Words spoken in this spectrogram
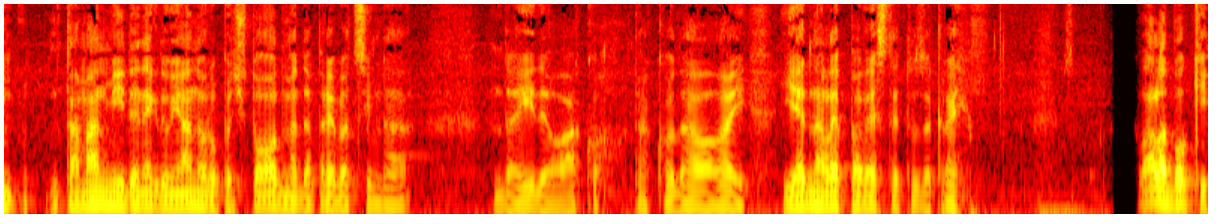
taman mi ide negde u januaru, pa ću to odmah da prebacim da, da ide ovako. Tako da, ovaj, jedna lepa vest, eto, za kraj. Hvala Boki,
